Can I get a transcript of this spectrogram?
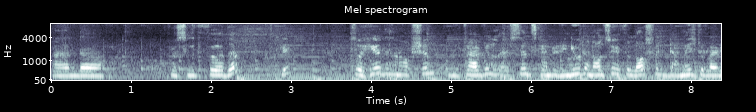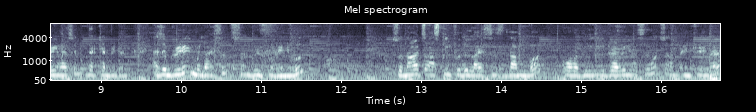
and uh, proceed further okay? So here there's an option the travel uh, license can be renewed and also if you lost or damaged your driving license that can be done. As I'm renewing my license I'm going for renewal. So now it's asking for the license number or the driving license so I'm entering that.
